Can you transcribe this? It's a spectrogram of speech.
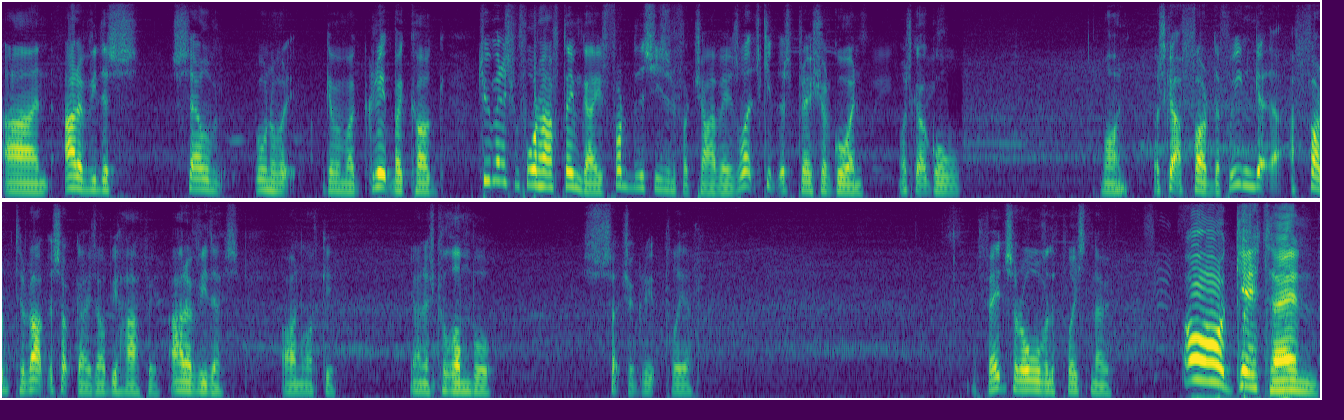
And Aravidas cel going over, give him a great big hug. Two minutes before half time, guys. Third of the season for Chavez. Let's keep this pressure going. Let's get a goal. Come on. Let's get a third. If we can get a third to wrap this up, guys, I'll be happy. Aravidas. unlucky. Yanis Colombo. Such a great player. The feds are all over the place now. Oh, get in!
